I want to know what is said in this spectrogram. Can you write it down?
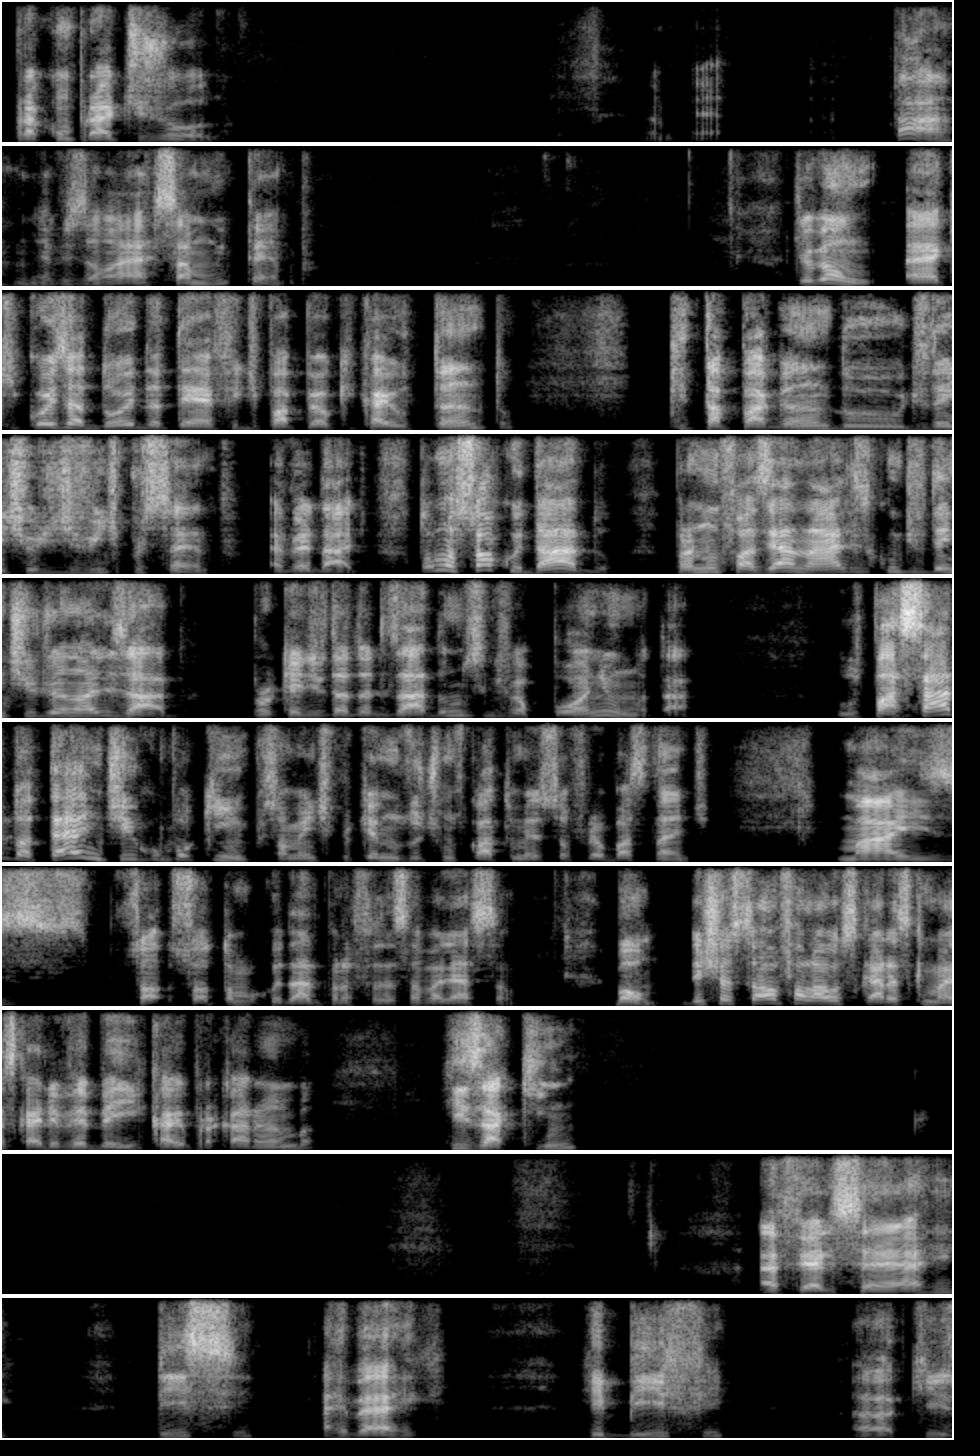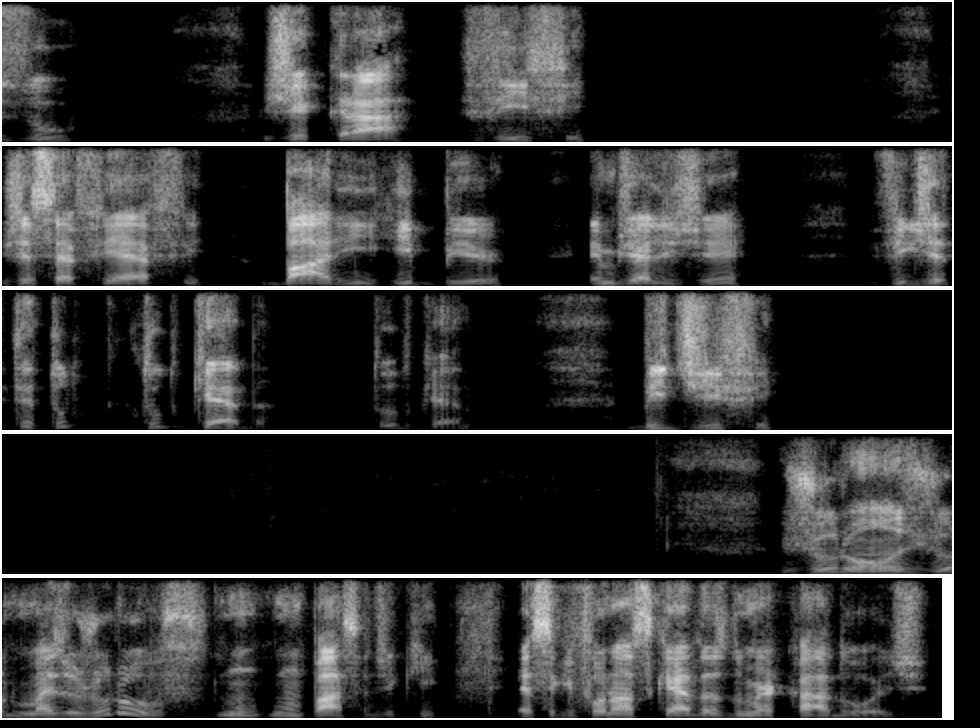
para comprar tijolo. Tá, minha visão é essa há muito tempo. Diogão, é, que coisa doida tem F de papel que caiu tanto que tá pagando dividend yield de 20%. É verdade. Toma só cuidado para não fazer análise com dividend yield anualizado. Porque anualizado não significa porra nenhuma, tá? O passado até indica um pouquinho, principalmente porque nos últimos quatro meses sofreu bastante. Mas só, só toma cuidado para fazer essa avaliação. Bom, deixa eu só falar os caras que mais caíram. VBI caiu pra caramba. Rizakin. FLCR. PICE. RBR. Ribif. Uh, Kizu. GCRA. VIF. GCFF. Bari. Ribir. MGLG. VIGGT. Tudo, tudo queda. Tudo queda. BIDIF. Juro 11, juro, mas o juro não, não passa de aqui. Essas aqui foram as quedas do mercado hoje.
